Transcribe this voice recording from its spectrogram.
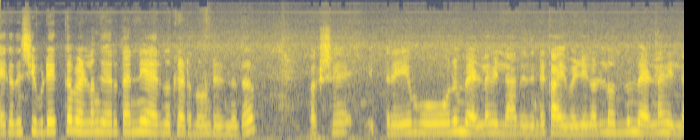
ഏകദേശം ഇവിടെയൊക്കെ വെള്ളം കയറി തന്നെയായിരുന്നു കിടന്നുകൊണ്ടിരുന്നത്. പക്ഷേ ഇത്രയും പോലും വെള്ളമില്ലാതെ ഇതിന്റെ കൈവഴികളിലൊന്നും വെള്ളമില്ല.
